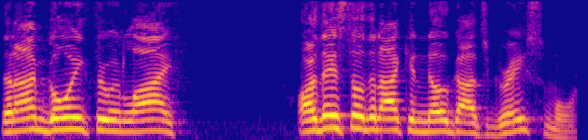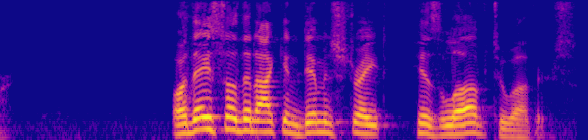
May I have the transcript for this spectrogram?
that I'm going through in life, are they so that I can know God's grace more? Are they so that I can demonstrate His love to others?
